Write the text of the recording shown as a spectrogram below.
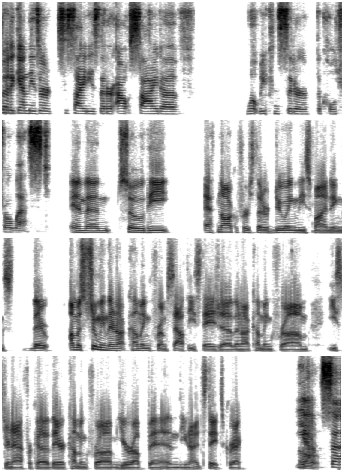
but again, these are societies that are outside of what we consider the cultural West. and then so the ethnographers that are doing these findings they're i'm assuming they're not coming from southeast asia they're not coming from eastern africa they're coming from europe and the united states correct Yeah. Oh. So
